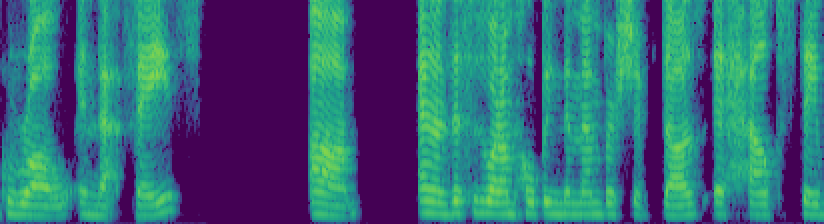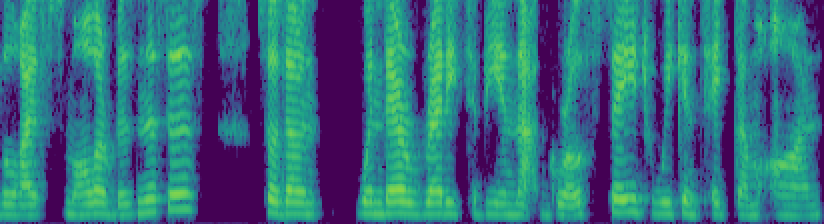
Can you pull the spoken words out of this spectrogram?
grow in that phase. Um, and this is what I'm hoping the membership does. It helps stabilize smaller businesses so then when they're ready to be in that growth stage, we can take them on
